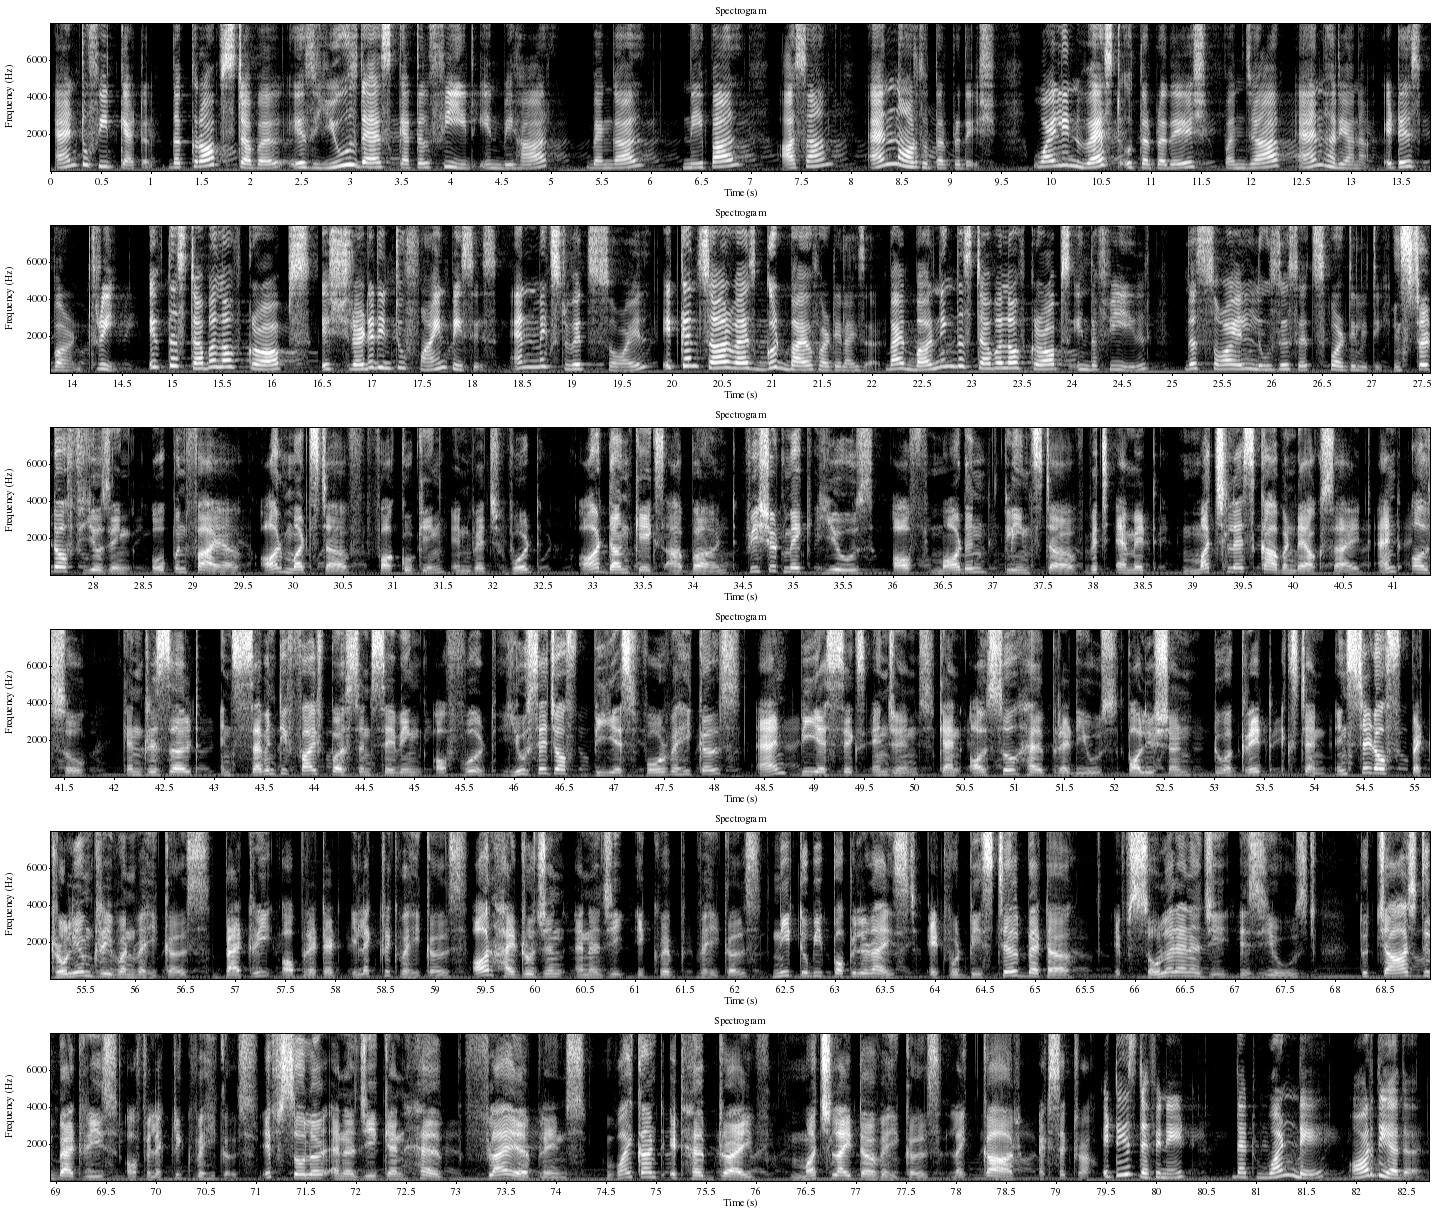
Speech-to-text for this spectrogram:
and to feed cattle. The crop stubble is used as cattle feed in Bihar, Bengal, Nepal, Assam, and North Uttar Pradesh, while in West Uttar Pradesh, Punjab, and Haryana it is burnt. 3. If the stubble of crops is shredded into fine pieces and mixed with soil, it can serve as good biofertilizer. By burning the stubble of crops in the field, the soil loses its fertility. Instead of using open fire or mud stove for cooking in which wood or dung cakes are burnt, we should make use of modern clean stove which emit much less carbon dioxide and also can result in 75% saving of wood. Usage of BS4 vehicles and BS6 engines can also help reduce pollution to a great extent. Instead of petroleum driven vehicles, battery operated electric vehicles or hydrogen energy equipped vehicles need to be popularized. It would be still better if solar energy is used to charge the batteries of electric vehicles. If solar energy can help fly airplanes, why can't it help drive much lighter vehicles like car, etc.? It is definite that one day or the other,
